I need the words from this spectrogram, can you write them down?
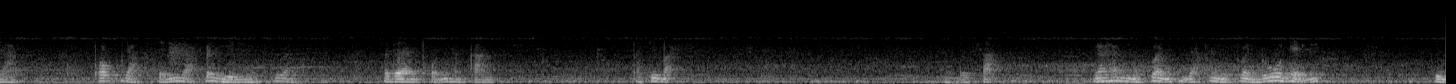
อยาก พบอยากเห็นอยากได้ยินเพื่อนแสดงผลทางการปฏิบัติโดยทราบและให้หมู่เพื่อนอยากให้หมู่เพื่อนรู้เห็น สิ่ง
